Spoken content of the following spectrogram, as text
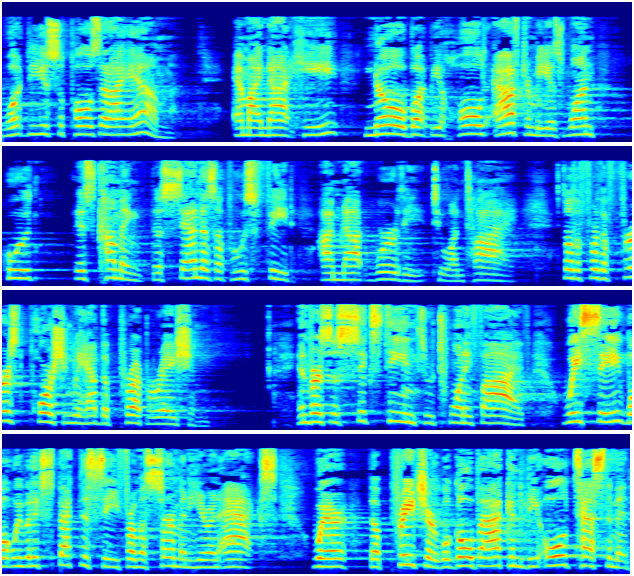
What do you suppose that I am? Am I not he? No, but behold, after me is one who is coming, the sandals of whose feet I'm not worthy to untie. So the, for the first portion, we have the preparation. In verses 16 through 25, we see what we would expect to see from a sermon here in Acts, where the preacher will go back into the Old Testament.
